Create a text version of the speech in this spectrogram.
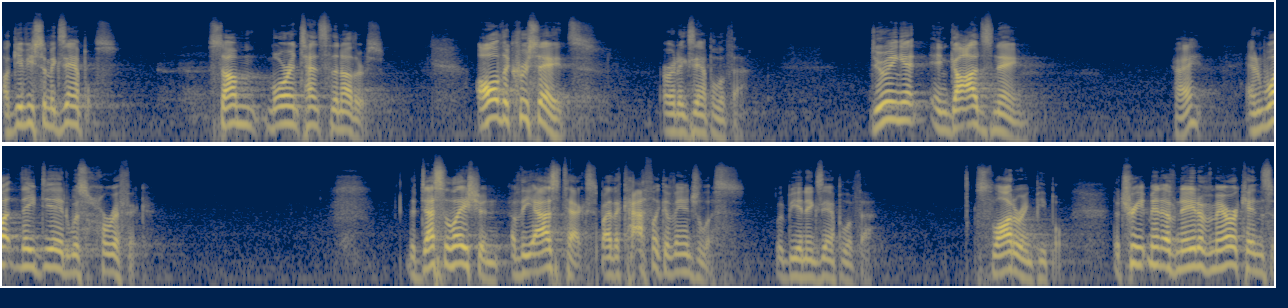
I'll give you some examples, some more intense than others. All the Crusades are an example of that. Doing it in God's name. Okay? And what they did was horrific. The desolation of the Aztecs by the Catholic evangelists would be an example of that. Slaughtering people. The treatment of Native Americans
